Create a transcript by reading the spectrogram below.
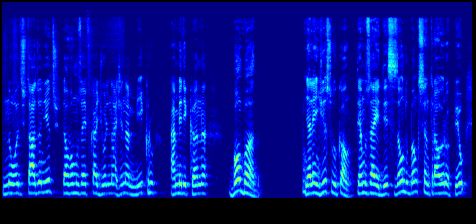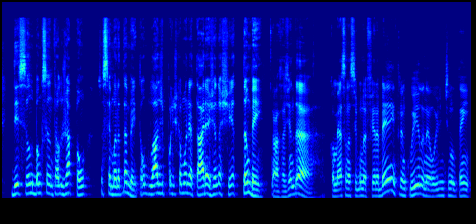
nos Estados Unidos. Então, vamos aí ficar de olho na agenda micro americana bombando. E além disso, Lucão, temos aí decisão do Banco Central Europeu, decisão do Banco Central do Japão essa semana também. Então, do lado de política monetária, agenda cheia também. Nossa, a agenda começa na segunda-feira bem tranquila, né? Hoje a gente não tem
